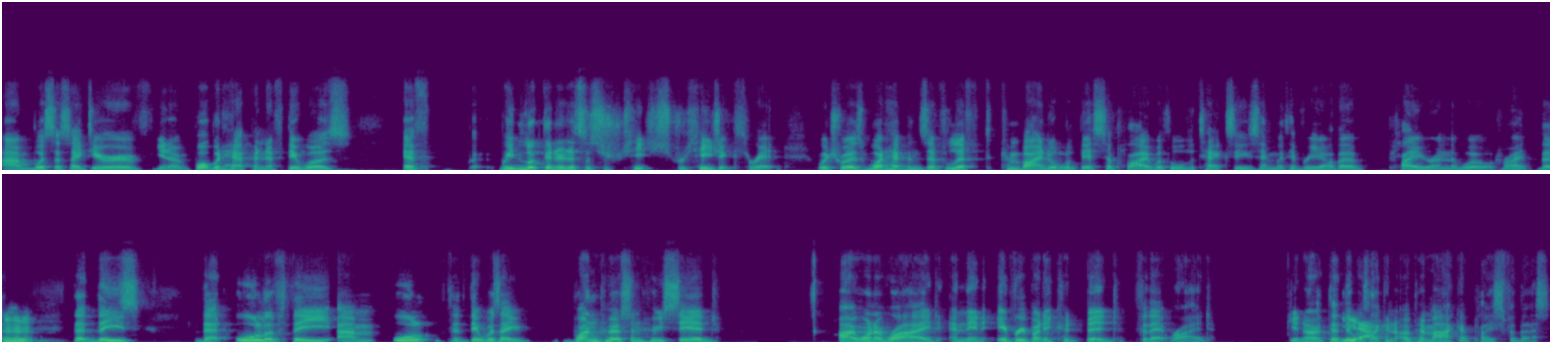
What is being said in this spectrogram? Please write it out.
um, was this idea of you know what would happen if there was if we looked at it as a strategic threat, which was what happens if Lyft combined all of their supply with all the taxis and with every other player in the world, right? That mm-hmm. that these that all of the um all that there was a one person who said, I want to ride, and then everybody could bid for that ride you know that there yeah. was like an open marketplace for this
